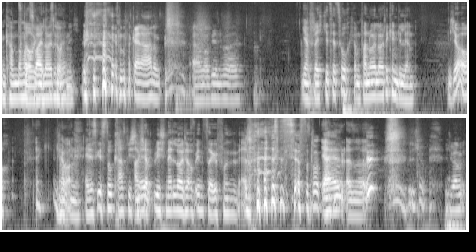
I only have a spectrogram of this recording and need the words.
Dann kamen Das nochmal ich zwei nicht, das Leute. glaub ich nicht. Keine Ahnung. Ähm, auf jeden Fall. Ja, vielleicht geht's jetzt hoch. Ich habe ein paar neue Leute kennengelernt. Ich auch. Ich Ja, hab auch. Ey, das ist so krass, wie Aber ich schnell, hab- wie schnell Leute auf Insta gefunden werden. das ist ja so Ja, geil. gut, also Ich, hab- ich war mit,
